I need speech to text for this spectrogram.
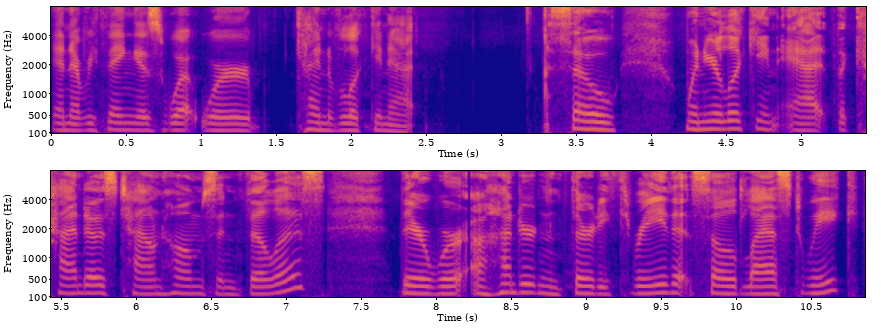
and everything is what we're kind of looking at. So, when you're looking at the condos, townhomes, and villas, there were 133 that sold last week,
